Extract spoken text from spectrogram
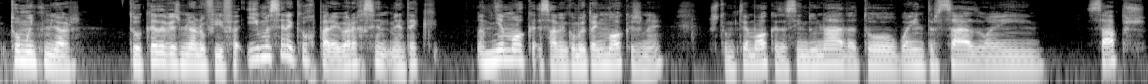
Estou um, muito melhor, estou cada vez melhor no FIFA. E uma cena que eu reparei agora recentemente é que a minha moca, sabem como eu tenho mocas, não é? Costumo ter mocas, assim do nada, estou bem interessado em sapos.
